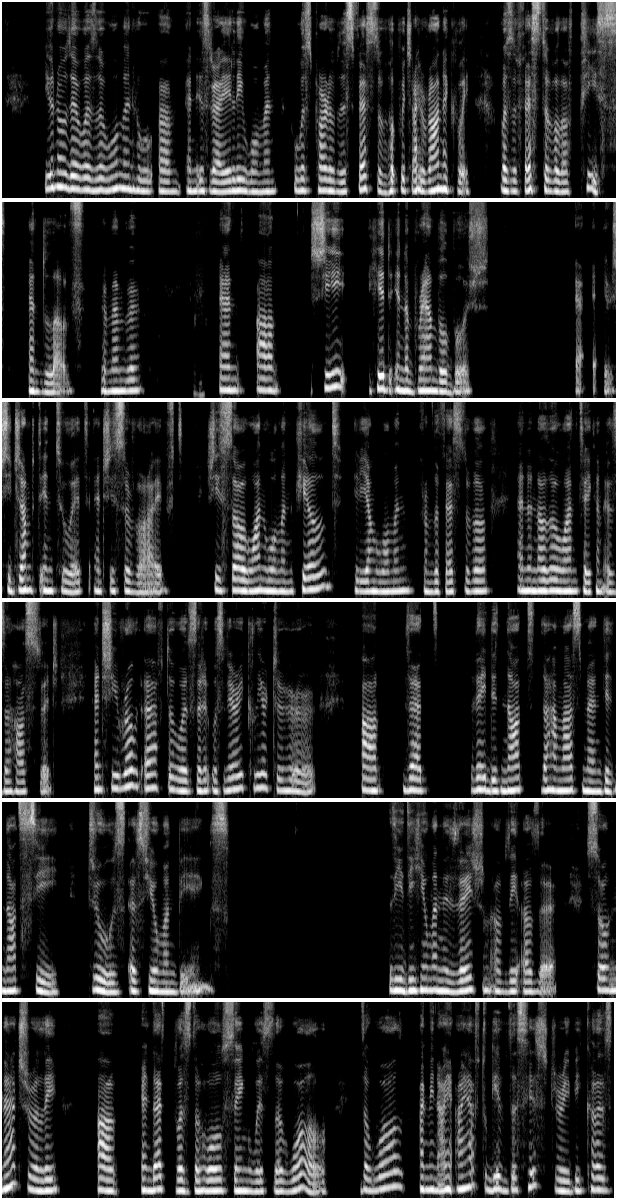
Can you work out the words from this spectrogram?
you know, there was a woman who, um, an Israeli woman, who was part of this festival, which ironically was a festival of peace and love. Remember? And um, she hid in a bramble bush. She jumped into it and she survived. She saw one woman killed, a young woman from the festival, and another one taken as a hostage. And she wrote afterwards that it was very clear to her uh, that they did not, the Hamas men did not see Jews as human beings. The dehumanization of the other. So naturally, uh, and that was the whole thing with the wall. The wall, I mean, I, I have to give this history because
